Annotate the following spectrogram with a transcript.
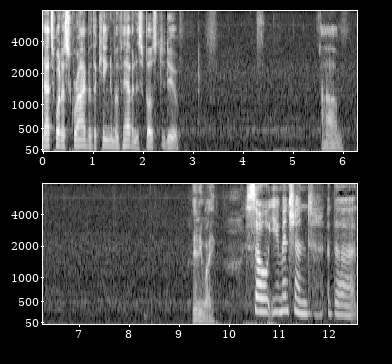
that's what a scribe of the kingdom of heaven is supposed to do. Um, anyway, So you mentioned the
